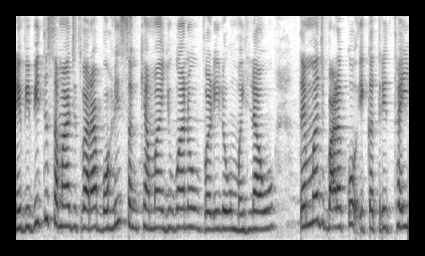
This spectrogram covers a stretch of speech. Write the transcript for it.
ને વિવિધ સમાજ દ્વારા બહોળી સંખ્યામાં યુવાનો, વડીલો, મહિલાઓ તેમજ બાળકો એકત્રિત થઈ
